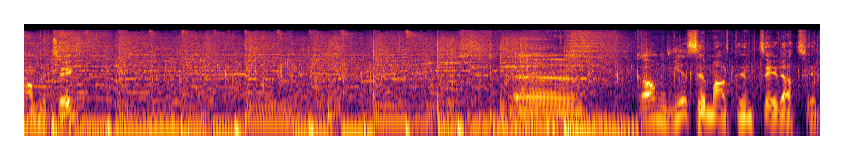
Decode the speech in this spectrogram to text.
Համեցեք։ Կամ ես եմ արդեն ծերացել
